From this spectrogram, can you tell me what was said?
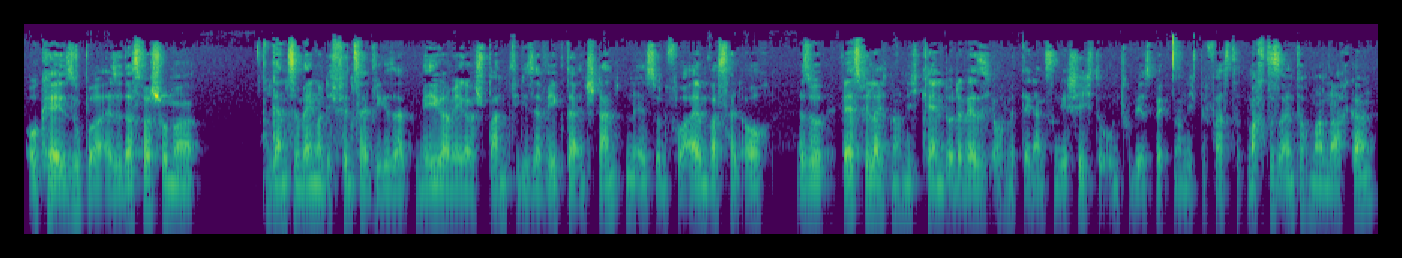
Okay, super. Also das war schon mal eine ganze Menge und ich finde es halt, wie gesagt, mega, mega spannend, wie dieser Weg da entstanden ist und vor allem, was halt auch, also wer es vielleicht noch nicht kennt oder wer sich auch mit der ganzen Geschichte um Tobias Beck noch nicht befasst hat, macht es einfach mal im Nachgang.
